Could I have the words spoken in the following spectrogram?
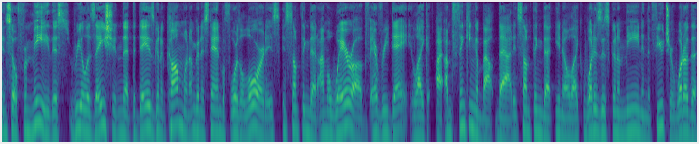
And so for me, this realization that the day is going to come when I'm going to stand before the Lord is, is something that I'm aware of every day. Like I, I'm thinking about that. It's something that, you know, like what is this going to mean in the future? What are the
